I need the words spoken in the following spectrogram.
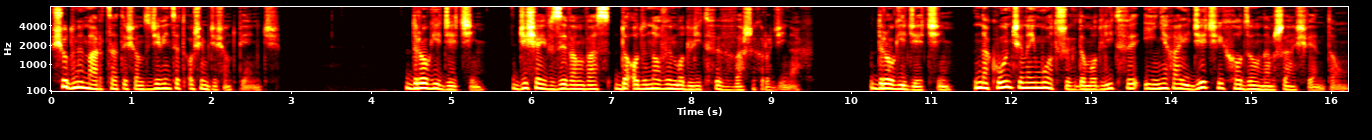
7 marca 1985 Drogie dzieci, dzisiaj wzywam was do odnowy modlitwy w waszych rodzinach. Drogie dzieci, nakłoncie najmłodszych do modlitwy i niechaj dzieci chodzą na mszę świętą.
